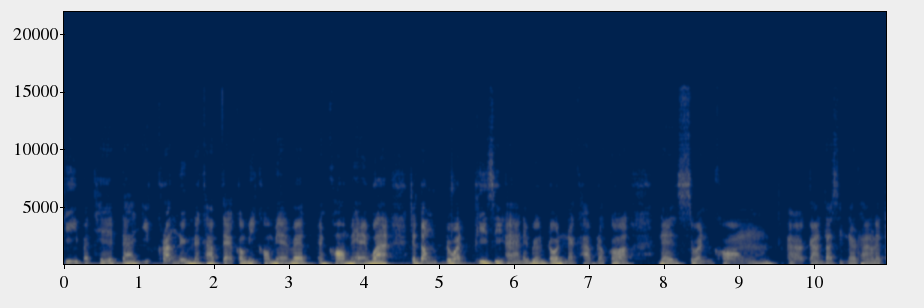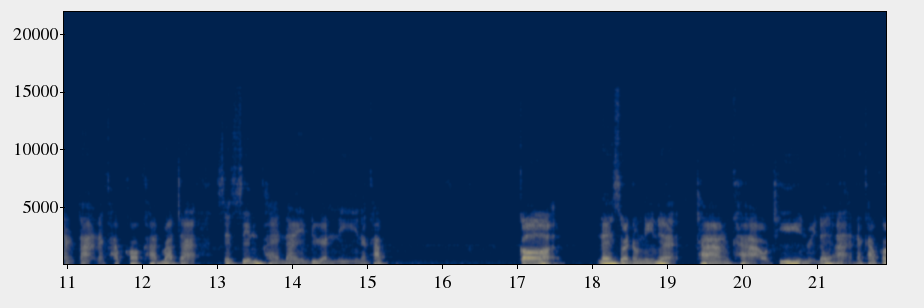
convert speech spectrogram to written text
ที่ประเทศได้อีกครั้งหนึ่งนะครับ แต่ก็มีข้อแม้ว่าข้อแม้ว่าจะต้องตรวจ PCR ในเบื้องต้นนะครับ แล้วก็ในส่วนของอการตัดสินแนวทางอะไรต่างๆนะครับ ก็คาดว่าจะเสร็จสิ้นภายในเดือนนี้นะครับ ก็ในส่วนตรงนี้เนี่ยทางข่าวที่หนุ่ยได้อ่านนะครับ ก็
